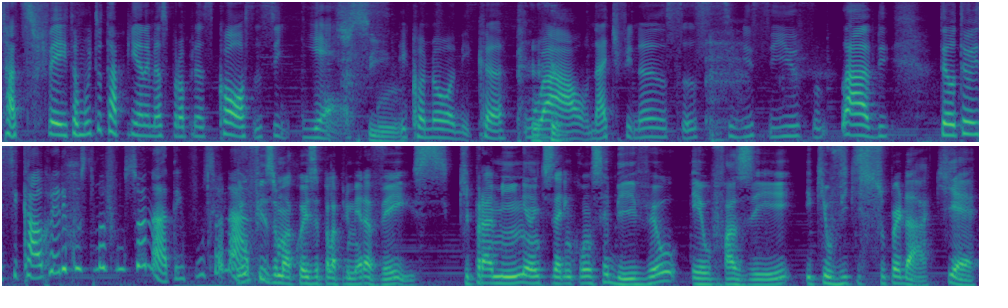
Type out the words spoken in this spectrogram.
satisfeita, muito tapinha nas minhas próprias costas, assim, yes, Sim. econômica, uau, Nath Finanças, se visse isso, sabe? Então, eu tenho esse cálculo ele costuma funcionar, tem funcionado. Eu fiz uma coisa pela primeira vez que para mim antes era inconcebível eu fazer e que eu vi que super dá, que é,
